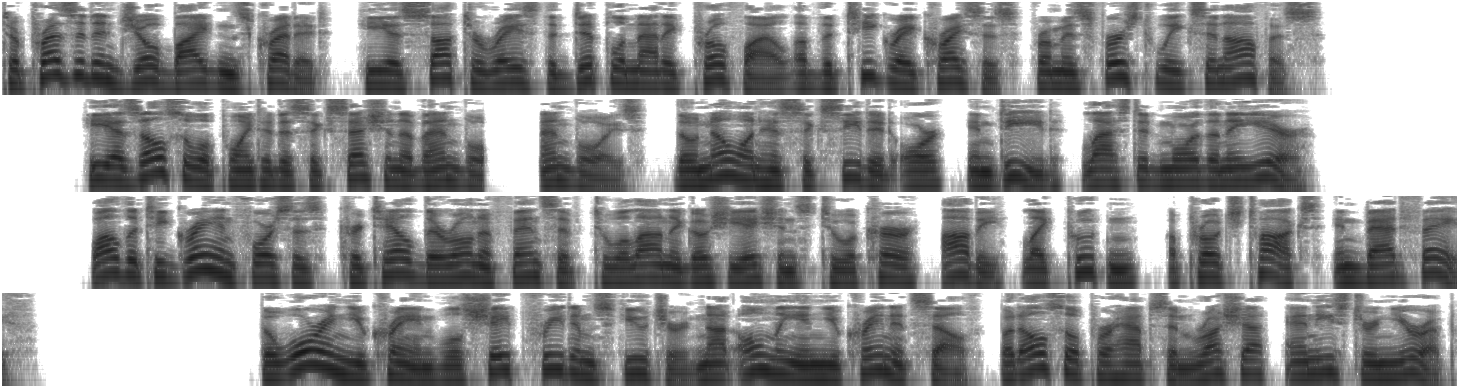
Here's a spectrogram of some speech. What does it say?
To President Joe Biden's credit, he has sought to raise the diplomatic profile of the Tigray crisis from his first weeks in office. He has also appointed a succession of envoy- envoys, though no one has succeeded or, indeed, lasted more than a year. While the Tigrayan forces curtailed their own offensive to allow negotiations to occur, Abiy, like Putin, approached talks in bad faith. The war in Ukraine will shape freedom's future not only in Ukraine itself but also perhaps in Russia and Eastern Europe.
